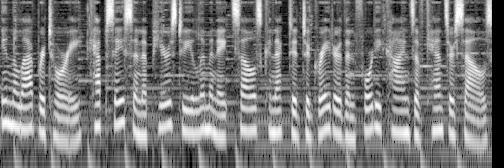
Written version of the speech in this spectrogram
In the laboratory, capsaicin appears to eliminate cells connected to greater than 40 kinds of cancer cells,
